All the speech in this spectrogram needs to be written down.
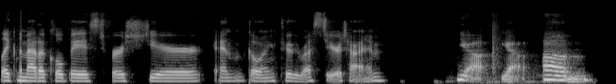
like medical based first year and going through the rest of your time? Yeah, yeah. Um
